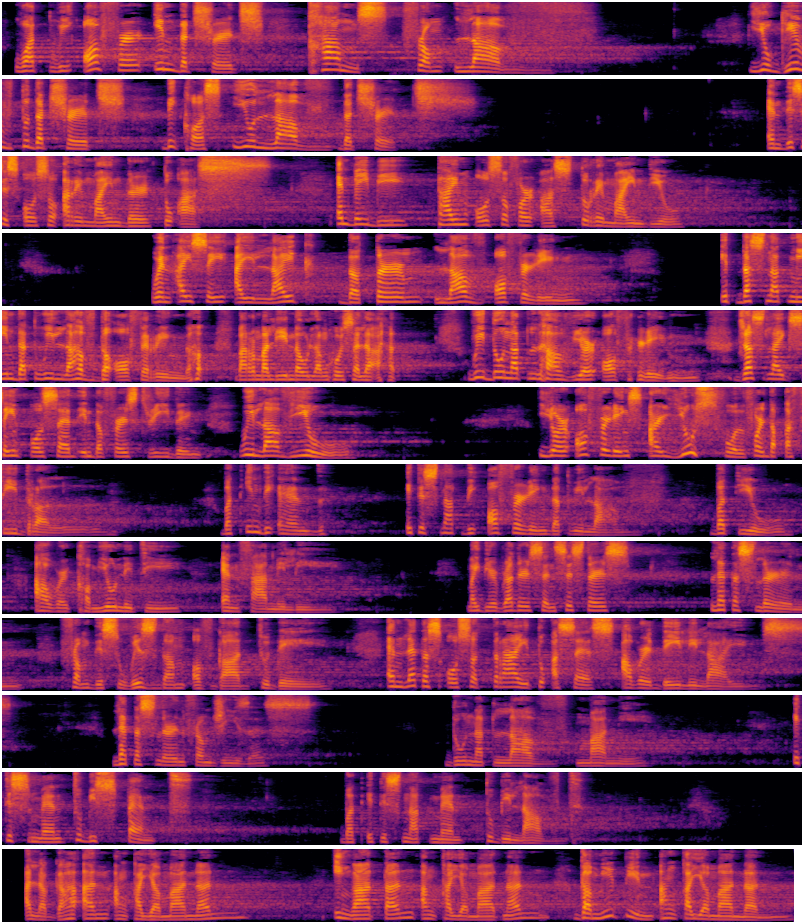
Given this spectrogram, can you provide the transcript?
What we offer in the church comes from love. You give to the church because you love the church. And this is also a reminder to us. And maybe time also for us to remind you. When I say I like the term love offering, it does not mean that we love the offering. No? Para malinaw lang ho sa lahat. We do not love your offering. Just like St. Paul said in the first reading, we love you. Your offerings are useful for the cathedral. But in the end, it is not the offering that we love, but you, our community and family. My dear brothers and sisters, let us learn from this wisdom of God today. And let us also try to assess our daily lives. Let us learn from Jesus. Do not love money. It is meant to be spent, but it is not meant to be loved. Alagaan ang kayamanan, ingatan ang kayamanan, gamitin ang kayamanan,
